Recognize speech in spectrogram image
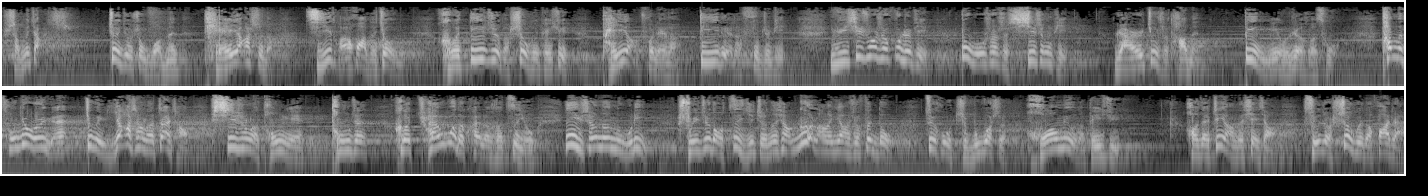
什么价值？这就是我们填鸭式的集团化的教育和低质的社会培训培养出来了低劣的复制品。与其说是复制品，不如说是牺牲品。然而，就是他们并没有任何错。他们从幼儿园就被押上了战场，牺牲了童年、童真和全部的快乐和自由，一生的努力，谁知道自己只能像饿狼一样去奋斗，最后只不过是荒谬的悲剧。好在这样的现象随着社会的发展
